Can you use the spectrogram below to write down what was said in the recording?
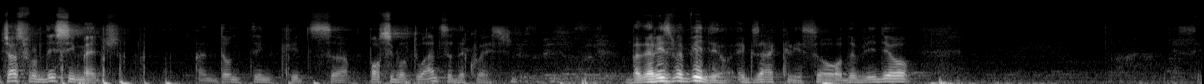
just from this image, I don't think it's uh, possible to answer the question. But there is a video, exactly. So the video, let's see.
